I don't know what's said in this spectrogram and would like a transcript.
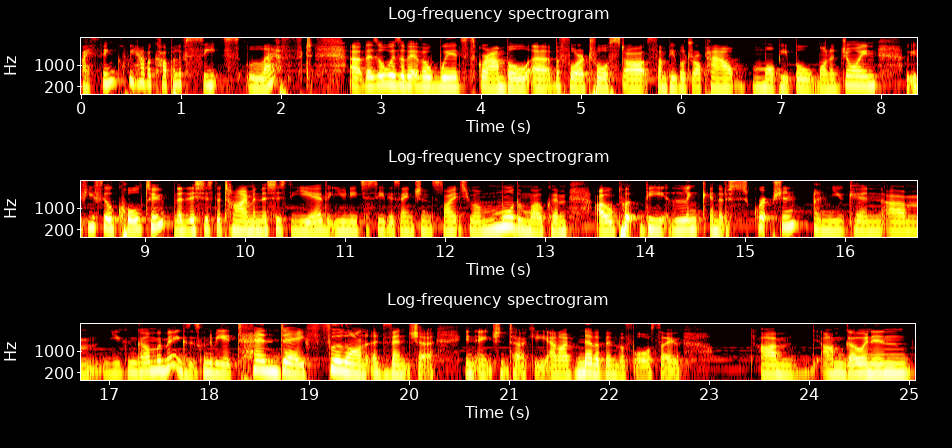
I think we have a couple of seats left. Uh, there's always a bit of a weird scramble uh, before a tour starts. Some people drop out, more people want to join. If you feel called to, that this is the time and this is the year that you need to see this ancient sites, you are more than welcome. I will put the link in the description and you can um, you can come with me because it's going to be a 10 day full on adventure in ancient Turkey and I've never been before. So I'm I'm going in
